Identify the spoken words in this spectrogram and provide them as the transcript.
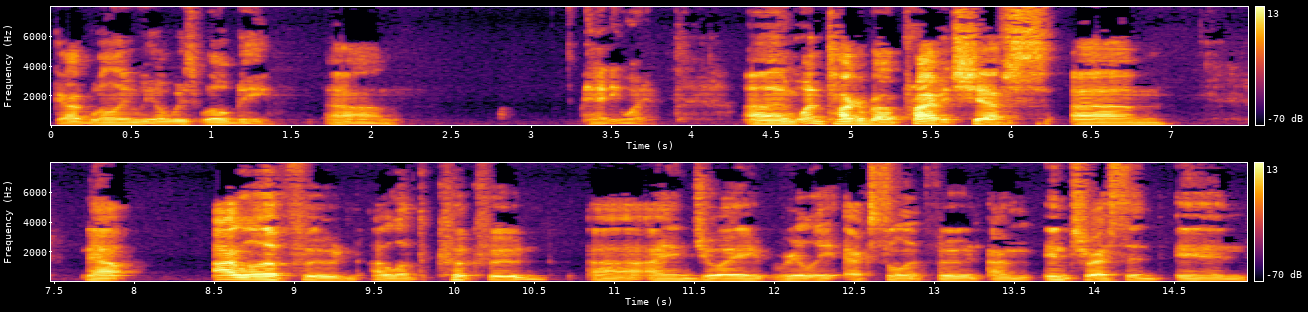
God willing, we always will be. Um, anyway, I want to talk about private chefs. Um, now, I love food. I love to cook food. Uh, I enjoy really excellent food. I'm interested in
